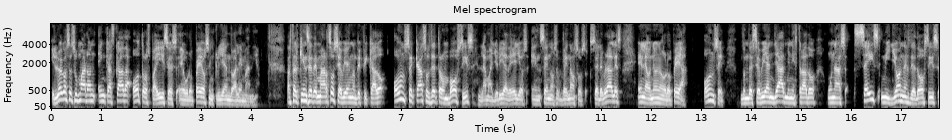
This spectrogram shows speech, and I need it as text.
y luego se sumaron en cascada otros países europeos, incluyendo Alemania. Hasta el 15 de marzo se habían notificado 11 casos de trombosis, la mayoría de ellos en senos venosos cerebrales, en la Unión Europea. 11, donde se habían ya administrado unas 6 millones de dosis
